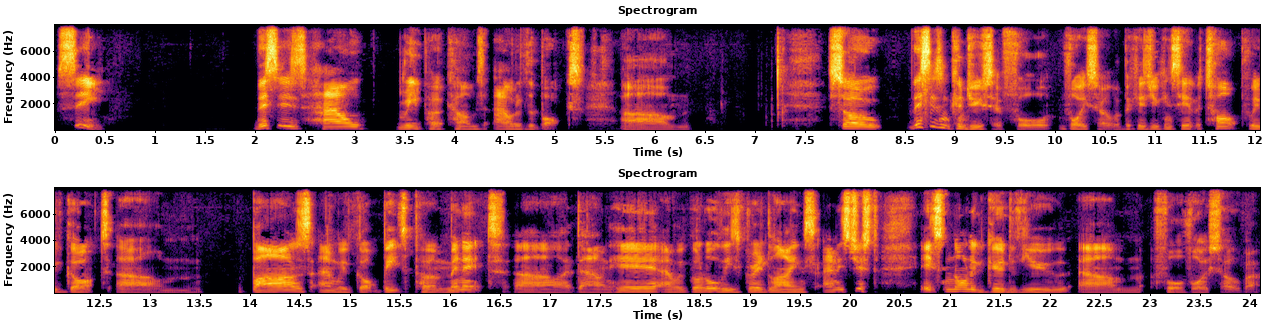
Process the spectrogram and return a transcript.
see. This is how Reaper comes out of the box. Um, so this isn't conducive for voiceover because you can see at the top we've got um, bars and we've got beats per minute uh, down here and we've got all these grid lines and it's just it's not a good view um, for voiceover.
